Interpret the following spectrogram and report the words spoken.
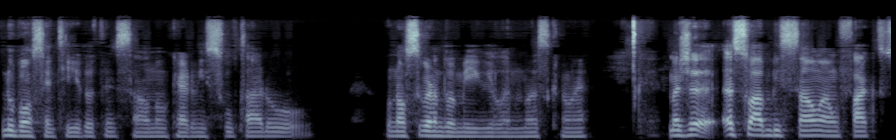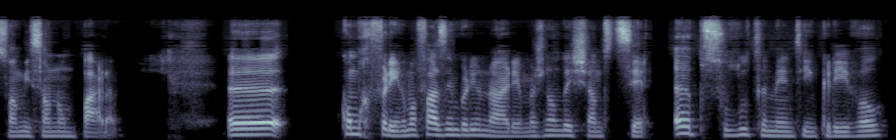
No bom sentido, atenção, não quero insultar o, o nosso grande amigo Elon Musk, não é? Mas a, a sua ambição é um facto, a sua ambição não para. Uh, como referi, numa fase embrionária, mas não deixando de ser absolutamente incrível,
